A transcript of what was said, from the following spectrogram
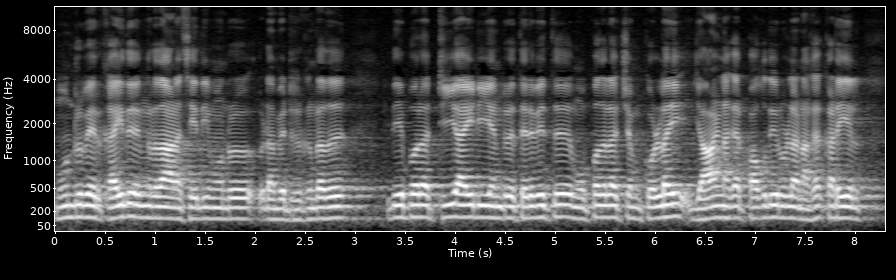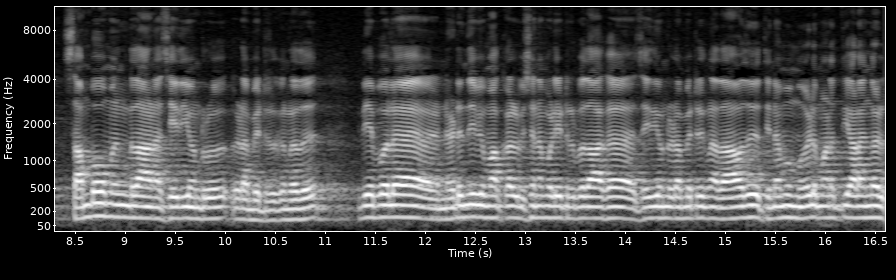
மூன்று பேர் கைது என்கிறதான செய்தியும் ஒன்று இடம்பெற்றிருக்கின்றது. இதேபோல டிஐடி என்று தெரிவித்து முப்பது லட்சம் கொள்ளை யாழ்நகர் பகுதியில் உள்ள நகைக்கடையில் சம்பவம் என்கிறதான செய்தி ஒன்று இடம்பெற்றிருக்கின்றது. இதேபோல நெடுந்தீவு மக்கள் விசனம் வெளியிட்டிருப்பதாக செய்தி ஒன்று இடம்பெற்றிருக்கிறது. அதாவது தினமும் ஏழு மணத்தியாளங்கள்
